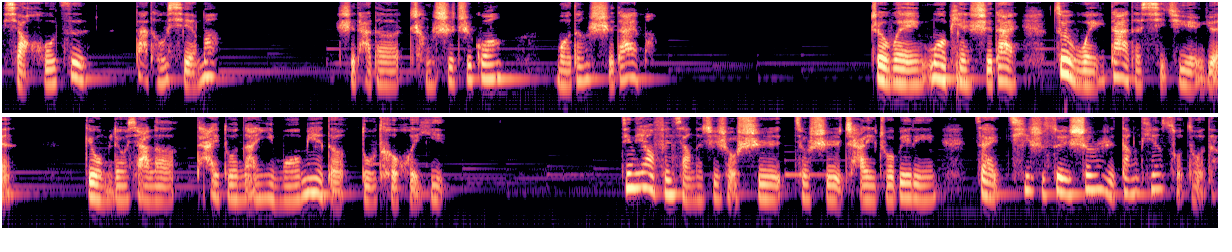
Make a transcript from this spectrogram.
小胡子、大头鞋吗？是他的《城市之光》《摩登时代》吗？这位默片时代最伟大的喜剧演员，给我们留下了。太多难以磨灭的独特回忆。今天要分享的这首诗，就是查理·卓别林在七十岁生日当天所作的。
